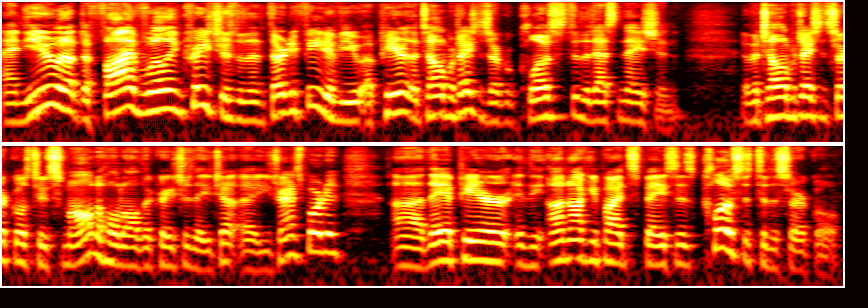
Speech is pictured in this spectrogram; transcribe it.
and you and up to five willing creatures within 30 feet of you appear at the teleportation circle closest to the destination. If a teleportation circle is too small to hold all the creatures that you, te- uh, you transported, uh, they appear in the unoccupied spaces closest to the circle.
